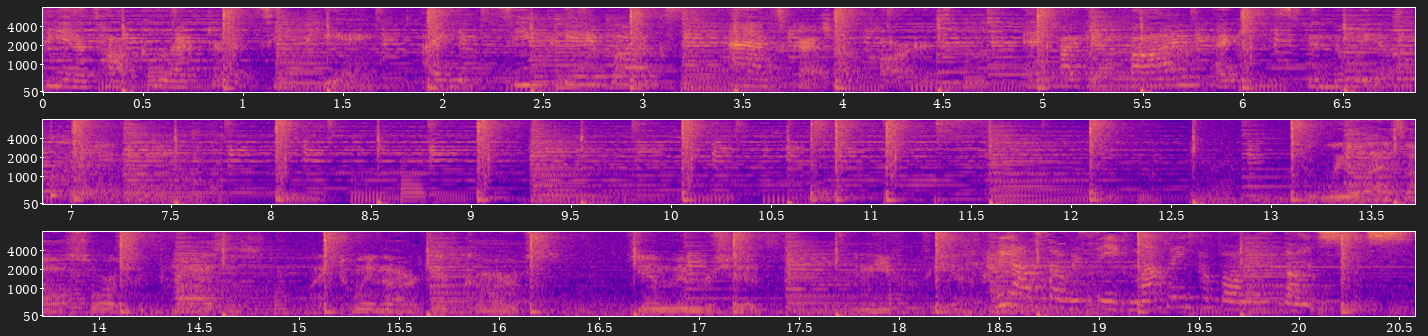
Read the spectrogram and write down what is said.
being a top collector at CPA. I get CPA bucks and scratch out cards. And if I get five, I get to spin the wheel. The wheel has all sorts of prizes, like $20 gift cards, gym memberships, and even VIP. We also receive monthly performance bonuses.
